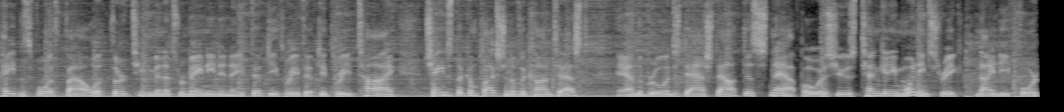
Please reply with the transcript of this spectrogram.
Payton's fourth foul with 13 minutes remaining in a 53-53 tie changed the complexion of the contest, and the Bruins dashed out to snap OSU's 10-game winning streak 94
